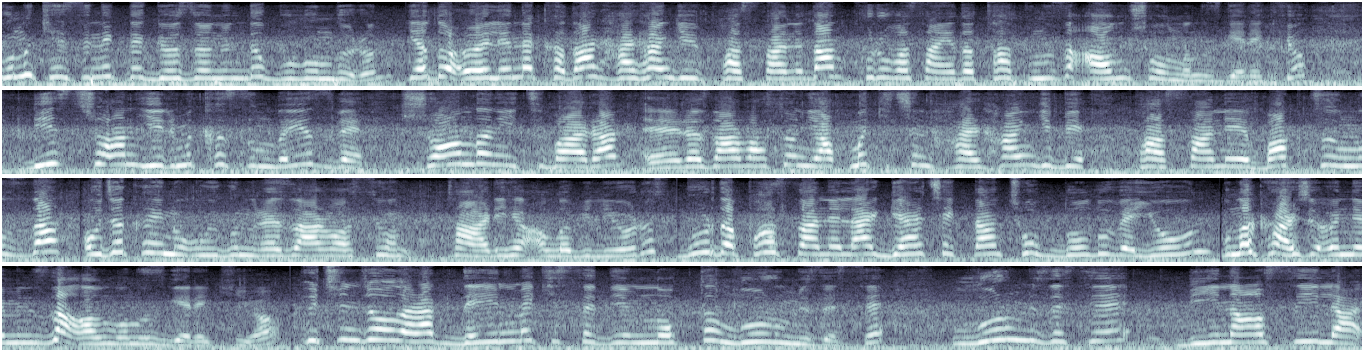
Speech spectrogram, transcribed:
Bunu kesinlikle göz önünde bulundurun. Ya da öğlene kadar herhangi bir pastaneden kruvasan ya da tatlınızı almış olmanız gerekiyor. Biz şu an 20 Kasım'dayız ve şu andan itibaren e, rezervasyon yapmak için herhangi bir pastaneye baktığımızda Ocak ayına uygun rezervasyon tarihi alabiliyoruz. Burada pastaneler gerçekten çok dolu ve yoğun. Buna karşı önleminizi almanız gerekiyor. Üçüncü olarak değinmek istediğim nokta Louvre Müzesi. Louvre Müzesi binasıyla,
